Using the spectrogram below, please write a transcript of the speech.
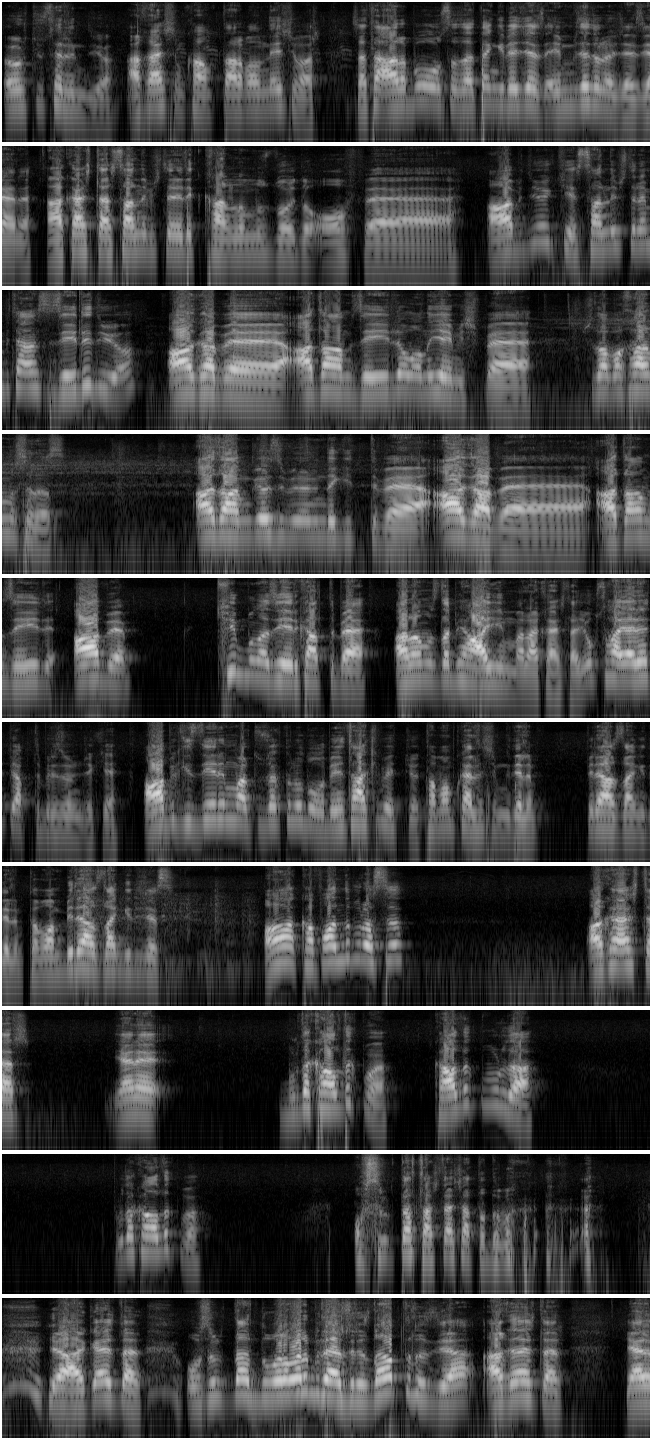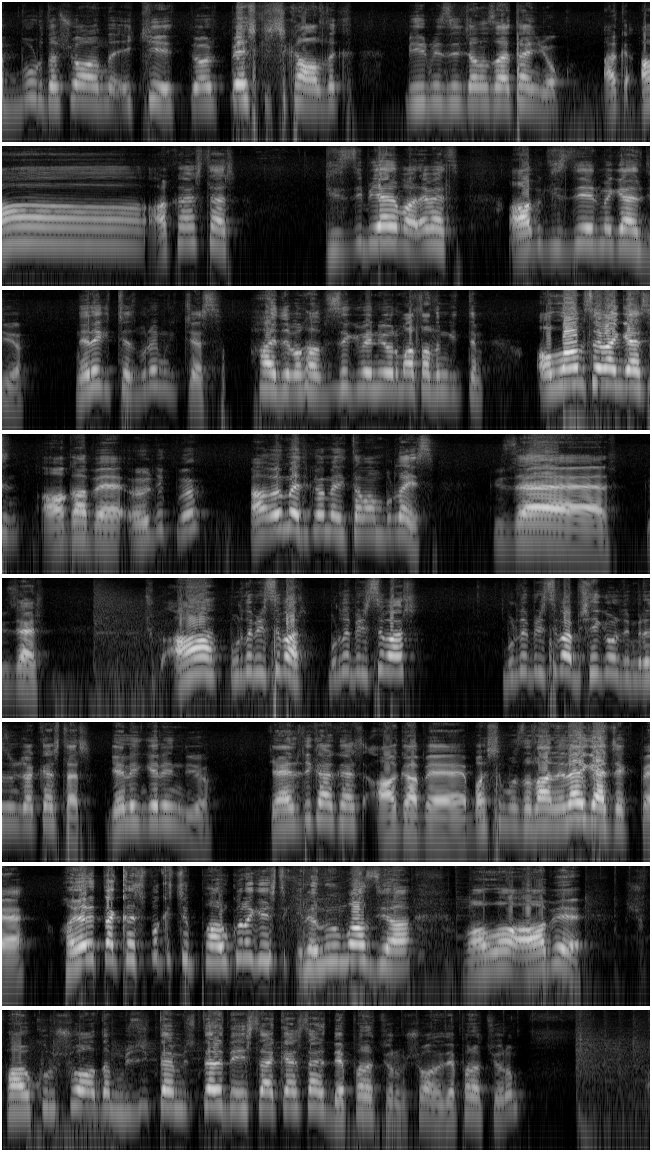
örtü serin diyor. Arkadaşım kampta arabanın ne işi var? Zaten araba olsa zaten gideceğiz. Evimize döneceğiz yani. Arkadaşlar sandviçler yedik karnımız doydu. Of be. Abi diyor ki sandviçlerin bir tanesi zehirli diyor. Aga be adam zehirli olanı yemiş be. Şuna bakar mısınız? Adam gözümün önünde gitti be. Aga be. Adam zehir... Abi. Kim buna zehir kattı be? Aramızda bir hain var arkadaşlar. Yoksa hayalet yaptı biraz önceki. Abi gizli yerim var tuzaktan o dolu. Beni takip et diyor. Tamam kardeşim gidelim. Birazdan gidelim. Tamam birazdan gideceğiz. Aa kapandı burası. Arkadaşlar. Yani burada kaldık mı? Kaldık mı burada? Burada kaldık mı? Osuruktan taşlar çatladı mı? ya arkadaşlar osuruktan duvarları mı deldiniz? Ne yaptınız ya? Arkadaşlar yani burada şu anda 2, 4, 5 kişi kaldık. Birimizin canı zaten yok. Aa, arkadaşlar gizli bir yer var. Evet. Abi gizli yerime gel diyor. Nereye gideceğiz? Buraya mı gideceğiz? Haydi bakalım size güveniyorum atladım gittim. Allah'ım seven gelsin. Aga be öldük mü? Aa ölmedik ölmedik tamam buradayız. Güzel. Güzel. Çünkü aa burada birisi var. Burada birisi var. Burada birisi var. Bir şey gördüm biraz önce arkadaşlar. Gelin gelin diyor. Geldik arkadaşlar. Aga be. Başımıza daha neler gelecek be. Hayaletten kaçmak için parkura geçtik. İnanılmaz ya. Vallahi abi. parkur şu anda müzikten müzikler değişti arkadaşlar. Depar atıyorum şu anda depar atıyorum.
